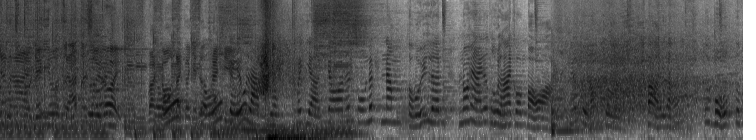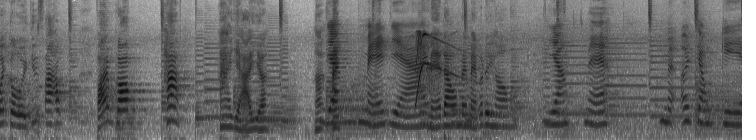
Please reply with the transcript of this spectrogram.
Danh hài Diệt Hương đã cười rồi Và con đã có nhận được 2 triệu. kiểu làm dục Bây giờ cho đến con nít 5 tuổi lên Nói hai đứa tôi là hai con bò Nếu tôi không cười Trời ơi Tôi buộc tôi phải cười chứ sao? Phải không con? Ha Ai dạy vậy? Hả Dạ Ai? mẹ dạy. Mẹ đâu? Hôm nay mẹ có đi không? Dạ mẹ Mẹ ở trong kìa.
